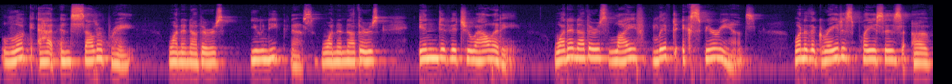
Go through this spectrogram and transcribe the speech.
look at and celebrate one another's uniqueness, one another's individuality, one another's life lived experience? One of the greatest places of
